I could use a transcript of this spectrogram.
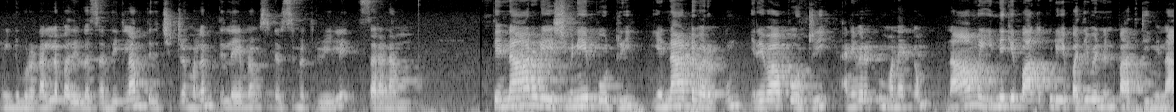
மீண்டும் ஒரு நல்ல பதிவில் சந்திக்கலாம். திருச்சிற்றம்பலம் தில்லையம்பலம் ஸ்ரீ நரசிம்ம சரணம். தென்னாருடைய சிவனையை போற்றி எந்நாட்டவருக்கும் இறைவா போற்றி அனைவருக்கும் வணக்கம். நாம் இன்றைக்கி பார்க்கக்கூடிய பதிவு என்னன்னு பார்த்துட்டிங்கன்னா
